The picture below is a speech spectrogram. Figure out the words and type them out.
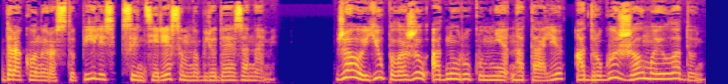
Драконы расступились, с интересом наблюдая за нами. Джао Ю положил одну руку мне на талию, а другой сжал мою ладонь.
